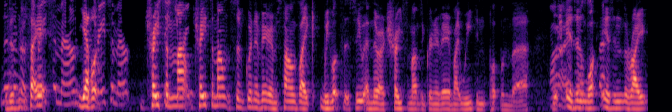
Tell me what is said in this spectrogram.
No it no doesn't no say- trace amount yeah, but- trace amount Trace amount, tra- trace amounts of Guineverium sounds like we looked at the suit and there are trace amounts of Guineverium, like we didn't put them there, which Alright, isn't well, what isn't the right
